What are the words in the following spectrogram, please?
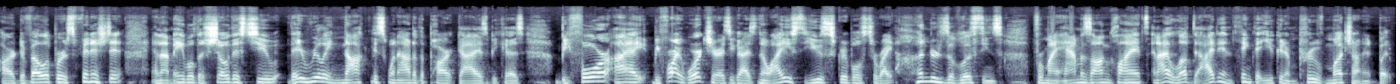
our developers finished it, and I'm able to show this to you. They really knocked this one out of the park, guys, because before I before I worked here, as you guys know, I used to use Scribbles to write hundreds of listings for my Amazon clients, and I loved it. I didn't think that you could improve much on it, but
